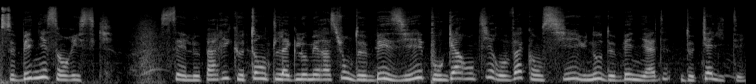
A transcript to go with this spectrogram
Se baigner sans risque. C'est le pari que tente l'agglomération de Béziers pour garantir aux vacanciers une eau de baignade de qualité.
